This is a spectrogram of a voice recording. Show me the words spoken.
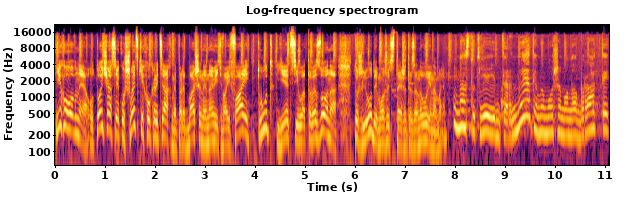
І головне, у той час, як у шведських укриттях не передбачений навіть Wi-Fi, тут є ціла ТВ-зона, тож люди можуть стежити за новинами. У нас тут є інтернет, і ми можемо набрати,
